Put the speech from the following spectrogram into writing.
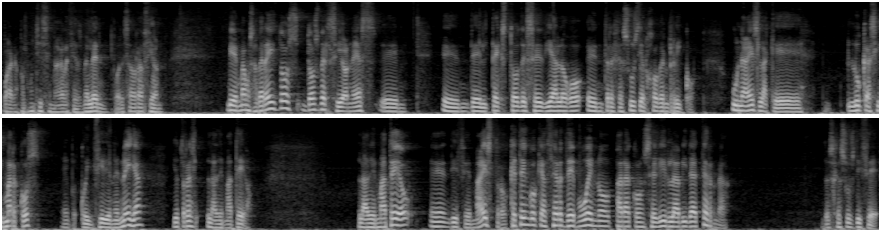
Bueno, pues muchísimas gracias, Belén, por esa oración. Bien, vamos a ver, hay dos, dos versiones eh, eh, del texto de ese diálogo entre Jesús y el joven rico. Una es la que Lucas y Marcos eh, coinciden en ella y otra es la de Mateo. La de Mateo eh, dice, Maestro, ¿qué tengo que hacer de bueno para conseguir la vida eterna? Entonces Jesús dice,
